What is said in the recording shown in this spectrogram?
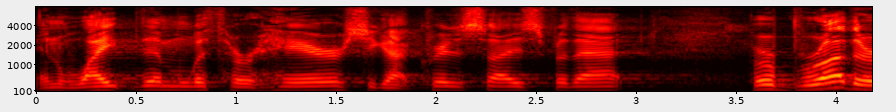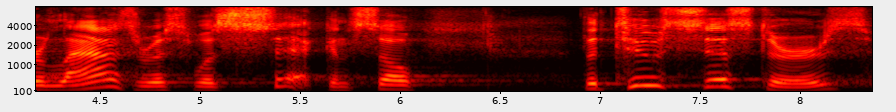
and wiped them with her hair. She got criticized for that. Her brother Lazarus was sick, and so the two sisters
